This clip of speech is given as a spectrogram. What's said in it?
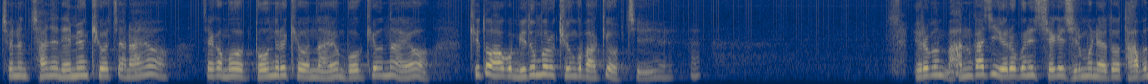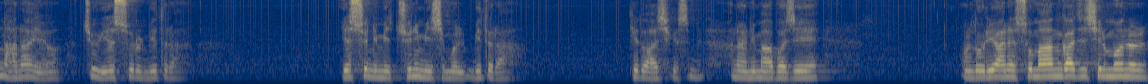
저는 자녀 4명 키웠잖아요. 제가 뭐 돈으로 키웠나요? 뭐 키웠나요? 기도하고 믿음으로 키운 것밖에 없지. 여러분 만 가지 여러분이 제게 질문해도 답은 하나예요. 주 예수를 믿으라. 예수님이 주님이심을 믿으라. 기도하시겠습니다. 하나님 아버지, 오늘 우리 안에 수만 가지 질문을,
